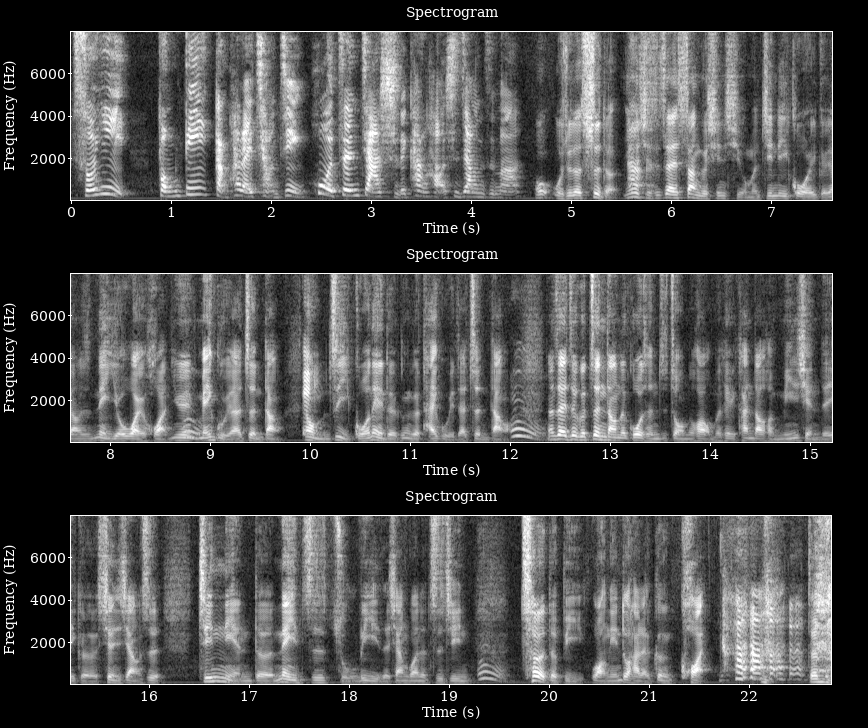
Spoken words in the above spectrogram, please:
所以。逢低赶快来抢进，货真价实的看好是这样子吗？我我觉得是的，因为其实，在上个星期我们经历过一个样是内忧外患，因为美股也在震荡，那我们自己国内的那个台股也在震荡。嗯，那在这个震荡的过程之中的话，我们可以看到很明显的一个现象是，今年的内资主力的相关的资金，嗯，撤的比往年都还来更快，真的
